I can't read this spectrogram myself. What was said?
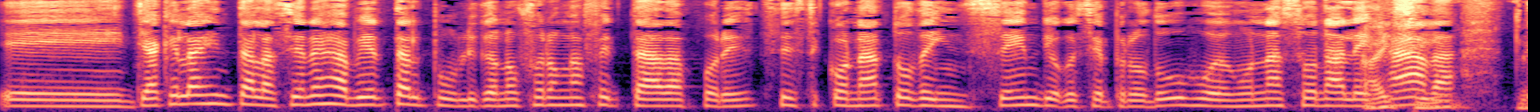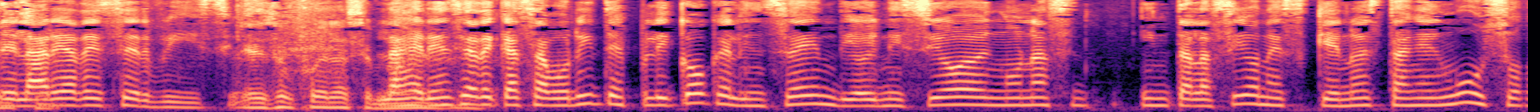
eh, ya que las instalaciones abiertas al público no fueron afectadas por este, este conato de incendio que se produjo en una zona alejada del área de servicios. Eso fue la semana. La gerencia de Casa Bonita explicó que el incendio inició en unas instalaciones que no están en uso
